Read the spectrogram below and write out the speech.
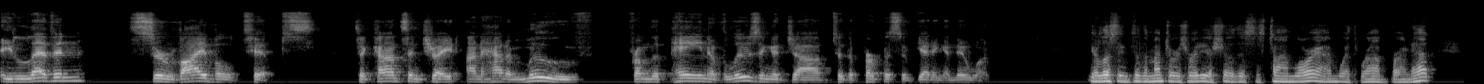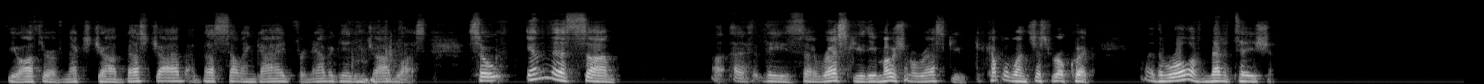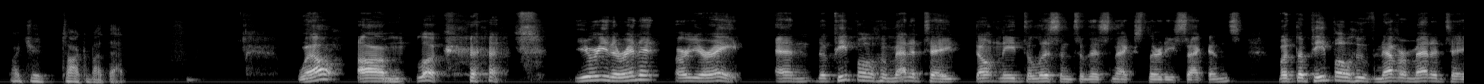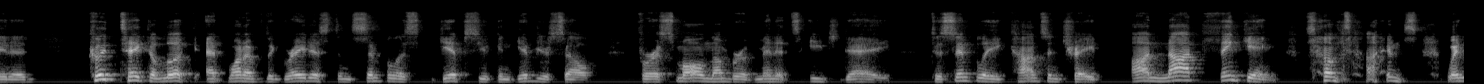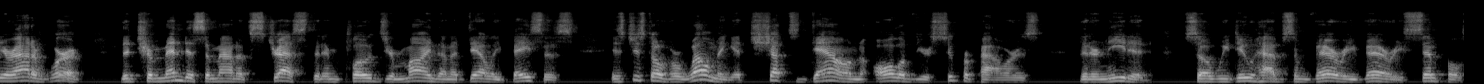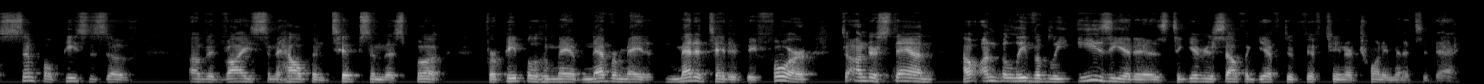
11 survival tips to concentrate on how to move from the pain of losing a job to the purpose of getting a new one. You're listening to the Mentors Radio Show. This is Tom Loarie. I'm with Rob Barnett, the author of Next Job, Best Job, a best selling guide for navigating job loss. So, in this, uh, uh, uh, these uh, rescue, the emotional rescue, a couple ones just real quick. Uh, the role of meditation. Why don't you talk about that? Well, um, look, you're either in it or you're ain't. And the people who meditate don't need to listen to this next 30 seconds. But the people who've never meditated could take a look at one of the greatest and simplest gifts you can give yourself for a small number of minutes each day to simply concentrate on not thinking. Sometimes when you're out of work, the tremendous amount of stress that implodes your mind on a daily basis is just overwhelming. It shuts down all of your superpowers that are needed. So we do have some very, very simple, simple pieces of of advice and help and tips in this book for people who may have never made meditated before to understand how unbelievably easy it is to give yourself a gift of 15 or 20 minutes a day.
